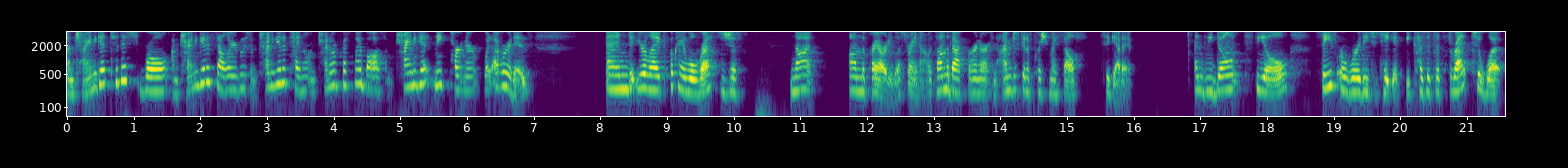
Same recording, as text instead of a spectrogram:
I'm trying to get to this role. I'm trying to get a salary boost. I'm trying to get a title. I'm trying to impress my boss. I'm trying to get make partner, whatever it is. And you're like, okay, well, rest is just not on the priority list right now. It's on the back burner, and I'm just going to push myself to get it. And we don't feel safe or worthy to take it because it's a threat to what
